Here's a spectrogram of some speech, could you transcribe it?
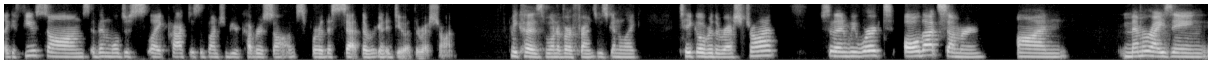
like a few songs, and then we'll just like practice a bunch of your cover songs for the set that we're gonna do at the restaurant. Because one of our friends was gonna like take over the restaurant. So then we worked all that summer on memorizing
